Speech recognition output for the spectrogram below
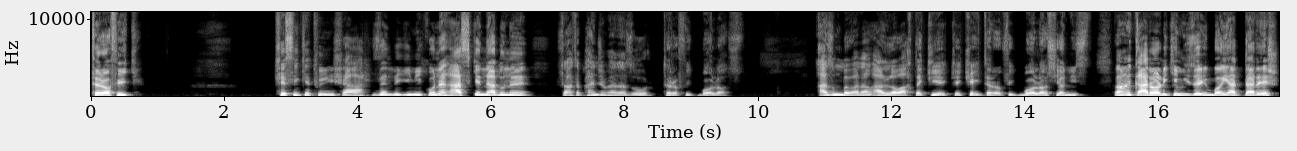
ترافیک. کسی که تو این شهر زندگی می‌کنه هست که ندونه ساعت پنج بعد از ظهر ترافیک بالاست. از اون به بعدم الله وقتکیه که کی ترافیک بالاست یا نیست. و این قراری که می‌ذاری باید درش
